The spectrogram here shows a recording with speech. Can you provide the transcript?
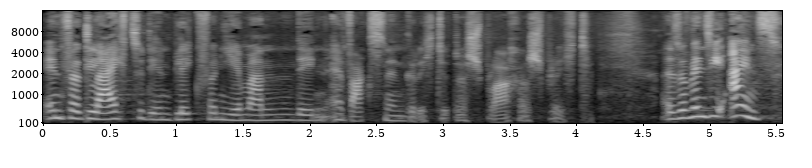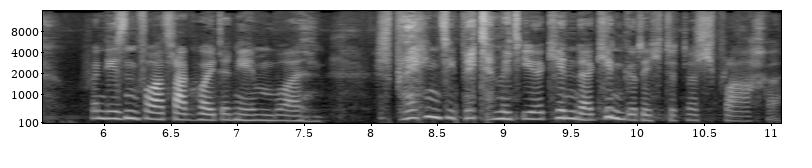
im Vergleich zu dem Blick von jemandem, der erwachsenengerichteter Sprache spricht. Also wenn Sie eins von diesem Vortrag heute nehmen wollen, Sprechen Sie bitte mit Ihr Kinder kindgerichteter Sprache.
